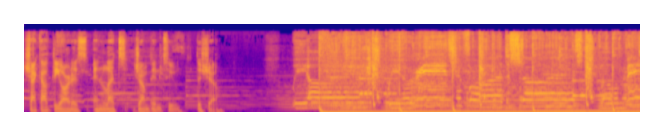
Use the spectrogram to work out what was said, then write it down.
Check out the artist and let's jump into the show. We are, we are reaching for the stars, but we're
